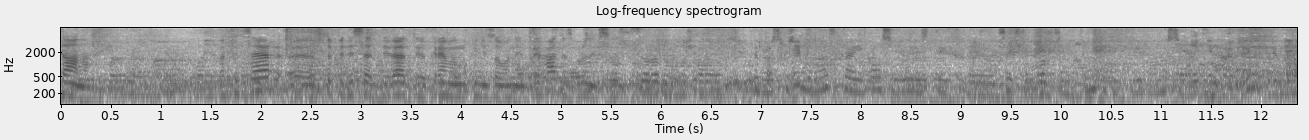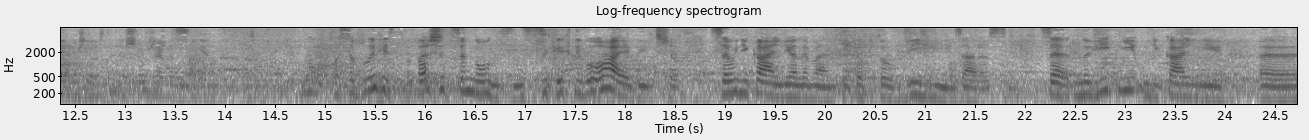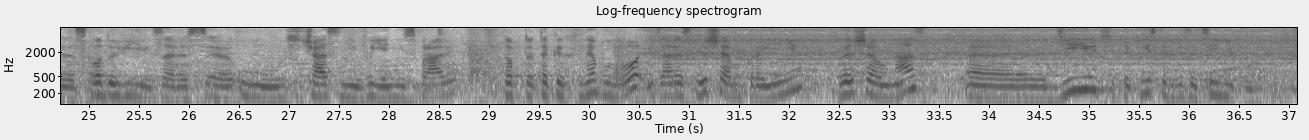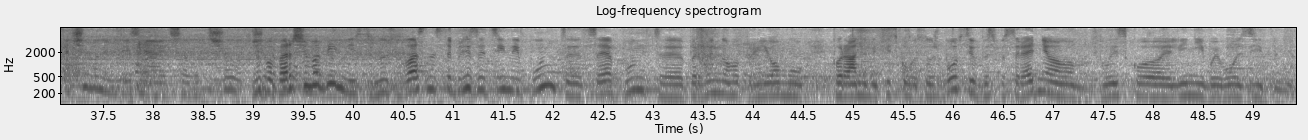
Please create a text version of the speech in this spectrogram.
Дана. Офіцер е, 159-ї окремої механізованої бригади Збройних сил. Тепер скажіть, будь ласка, яка особливість тих е, цих пунктів, які вам сьогодні передають в порівнянні можливо з що вже у вас є? Ну, особливість, по-перше, це нонсенс, яких не буває більше. Це унікальні елементи, тобто в війні зараз. Це новітні, унікальні е, складові зараз е, у сучасній воєнній справі. Тобто таких не було, і зараз лише в Україні, лише у нас е, діють такі стабілізаційні пункти. А чим вони відрізняються? Що, Ну, по-перше, такого мобільністю. Ну, власне, стабілізаційний пункт це пункт е, первинного прийому поранених військовослужбовців безпосередньо близько лінії бойового зіткнення.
